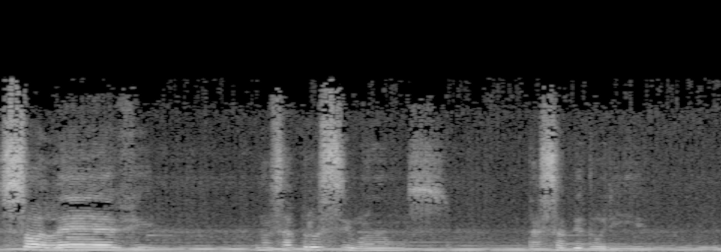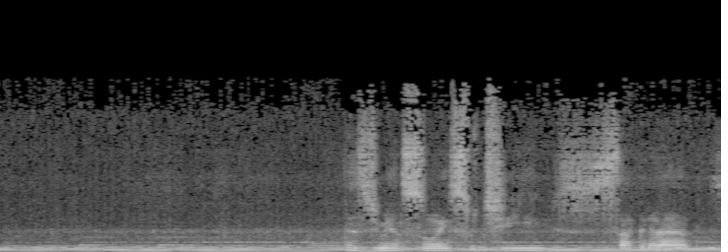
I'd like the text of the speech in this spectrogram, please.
Só leve nos aproximamos da sabedoria, das dimensões sutis, sagradas.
